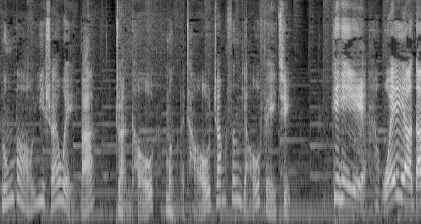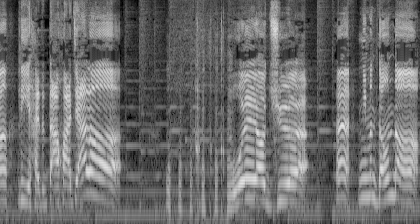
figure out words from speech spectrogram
龙宝一甩尾巴，转头猛地朝张僧繇飞去。嘿嘿，我也要当厉害的大画家喽！我也要去。哎，你们等等！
